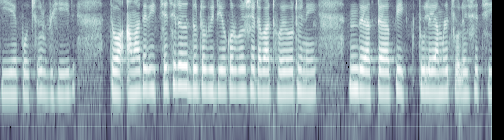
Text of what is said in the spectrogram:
গিয়ে প্রচুর ভিড়। তো আমাদের ইচ্ছে ছিল দুটো ভিডিও করব, সেটা বাট হয়ে ওঠেনি। দু একটা পিক তুলে আমরা চলে এসেছি।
